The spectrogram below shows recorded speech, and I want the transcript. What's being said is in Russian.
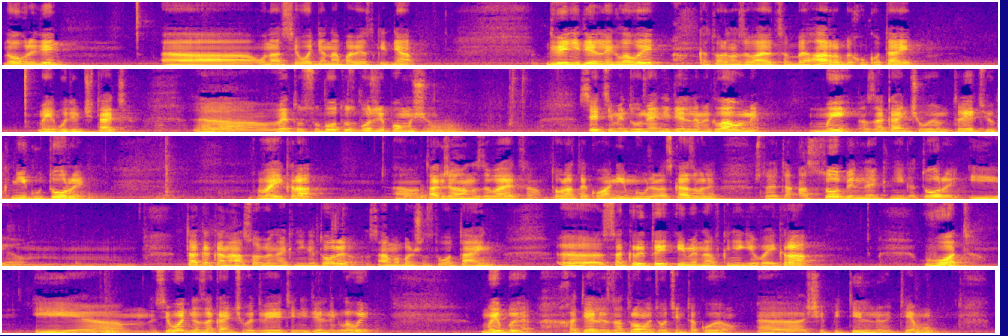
Добрый день. А, у нас сегодня на повестке дня две недельные главы, которые называются Бегар Бехукотай. Мы их будем читать э, в эту субботу с Божьей помощью. С этими двумя недельными главами мы заканчиваем третью книгу Торы Вайкра. А, Также она называется Тората Куаним. Мы уже рассказывали, что это особенная книга Торы. И эм, так как она особенная книга Торы, самое большинство тайн э, сокрыты именно в книге Вайкра. Вот. И э, сегодня, заканчивая две эти недельные главы, мы бы хотели затронуть очень такую э, щепетильную тему,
